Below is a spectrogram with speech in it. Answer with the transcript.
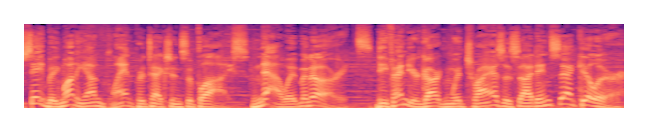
Save big money on plant protection supplies. Now at Menards. Defend your garden with Triazicide Insect Killer.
